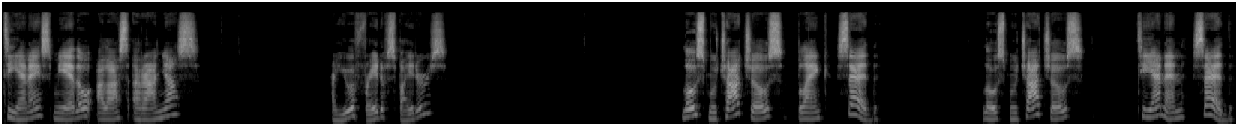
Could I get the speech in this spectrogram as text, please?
tienes miedo a las arañas? Are you afraid of spiders? Los muchachos blank sed. Los muchachos tienen sed.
